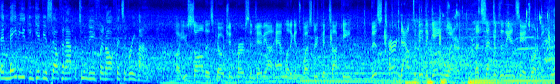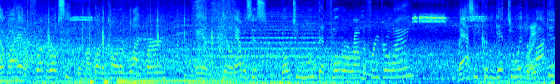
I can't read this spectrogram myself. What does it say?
and maybe you can give yourself an opportunity for an offensive rebound. Oh, you saw this coach in person, Javion Hamlet against Western Kentucky. This turned out to be the game winner that sent him to the NCAA tournament. Yep, I had a front row seat with my buddy Carter Blackburn. And, you know, that was his go-to move, that floater around the free throw line. Bassey couldn't get to it to Right. block it.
